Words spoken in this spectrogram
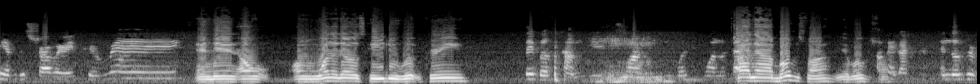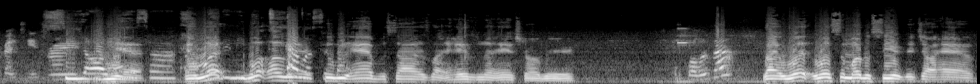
We have the strawberry puree. and then on on one of those, can you do whipped cream? They both come. You just want with one with Oh, that. Uh, no, both is fine. Yeah, both is fine. Okay, gotcha. And those are ventis, right? See y'all Yeah. last time. And what what other us could we add besides like hazelnut and strawberry? What was that? Like what what's some other syrup that y'all have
